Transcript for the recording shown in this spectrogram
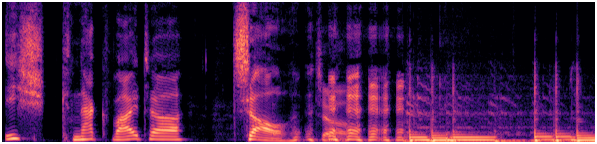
Ich knack weiter. Ciao. Ciao.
